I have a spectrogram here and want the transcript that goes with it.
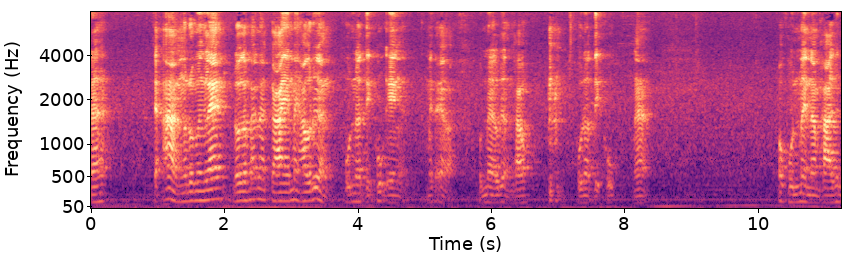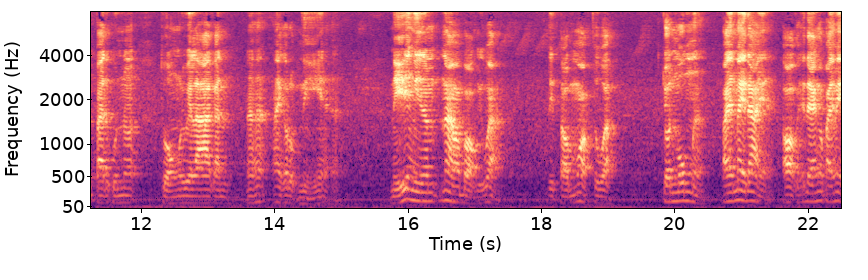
นะฮะจะอ้างโดนแรงแรงโดนทำร้ายร่างกายไม่เอาเรื่อง คุณติดคุกเอง ไม่ได้หรอคุณไม่เอาเรื่องเขาคุณติดคุกนะ เพราะคุณไม่นำพาขึ้นไปแต่คุณถ่วงเวลากันนะฮะให้เขาหลบหนีหนียังมีหน้ามาบอกอีกว่า ติดต่อมอบตัว จนมุมอะไปไม่ได้ ออกไอ้แดงก็ไปไม่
